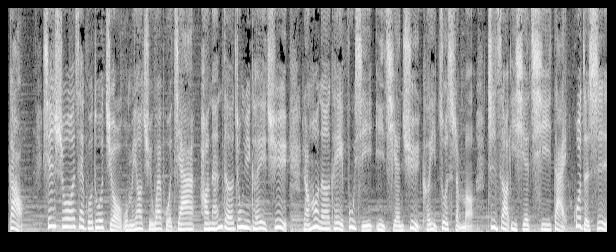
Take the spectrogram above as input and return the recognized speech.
告？”先说再过多久我们要去外婆家，好难得，终于可以去。然后呢，可以复习以前去可以做什么，制造一些期待，或者是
